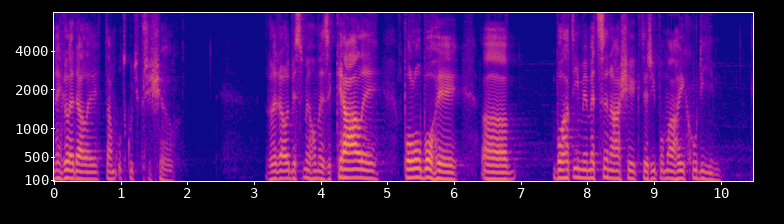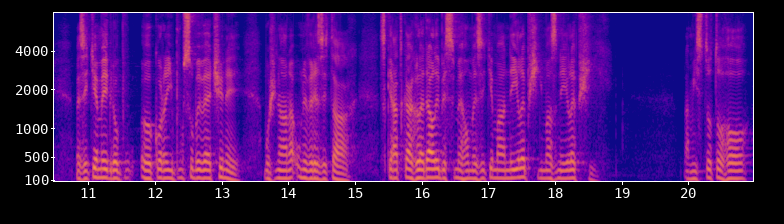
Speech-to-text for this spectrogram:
nehledali tam, odkud přišel. Hledali bychom ho mezi krály, polobohy, eh, bohatými mecenáši, kteří pomáhají chudým. Mezi těmi, kdo eh, konají působivé činy, možná na univerzitách. Zkrátka hledali bychom ho mezi těma nejlepšíma z nejlepších. Namísto toho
